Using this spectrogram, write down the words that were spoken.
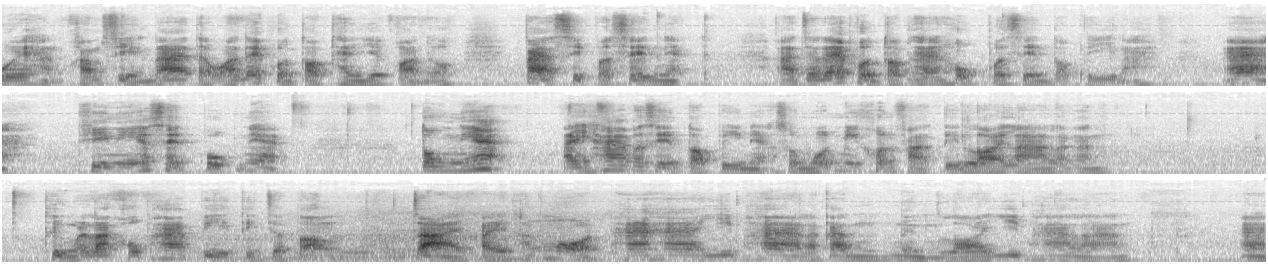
บริหารความเสี่ยงได้ แต่ว่าได้ผลตอบแทนเยอะกว่าเนาะแปดสิบเปอร์เซ็นเนี่ย อาจจะได้ผลตอบแทนหกเปอร์เซ็นต่อปีนะอะทีนี้เสร็จปุ๊บเนี่ย ตรงเนี้ยไอ้ห้าเปอร์เซ็นต่อปีเนี่ย สมมติมีคนฝากตีร้อยล้านแล้วกัน ถึงเวลาครบ5ปีติจะต้องจ่ายไปทั้งหมด5 5 25แล้วกัน125ล้าน อะ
